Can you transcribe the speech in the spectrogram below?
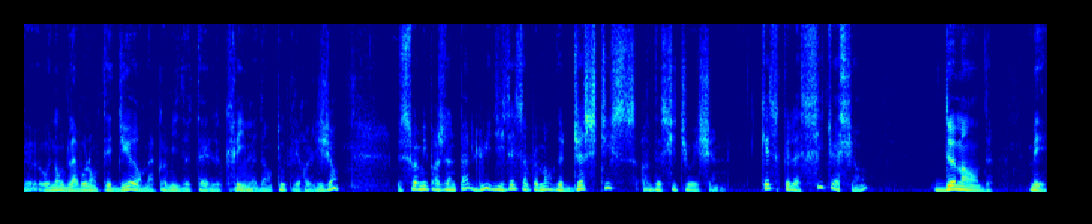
euh, au nom de la volonté de Dieu, on a commis de tels crimes dans toutes les religions. Swami Prajnapada, lui, disait simplement The justice of the situation. Qu'est-ce que la situation demande? Mais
